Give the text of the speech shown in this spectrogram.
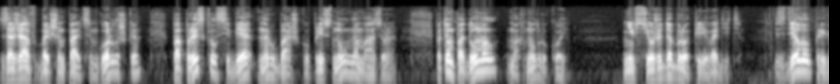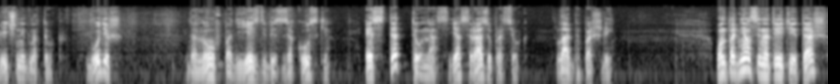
зажав большим пальцем горлышко, попрыскал себе на рубашку, плеснул на Мазура. Потом подумал, махнул рукой. Не все же добро переводить. Сделал приличный глоток. Будешь? Да ну, в подъезде без закуски. Эстет ты у нас, я сразу просек. Ладно, пошли. Он поднялся на третий этаж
